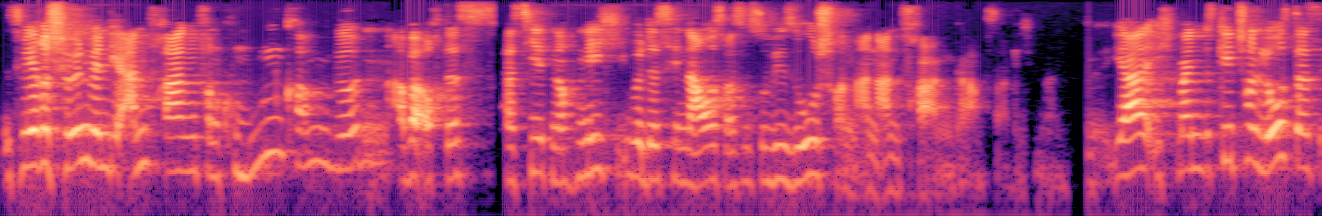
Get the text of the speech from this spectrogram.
Es wäre schön, wenn die Anfragen von Kommunen kommen würden, aber auch das passiert noch nicht über das hinaus, was es sowieso schon an Anfragen gab, sage ich mal ja, ich meine, es geht schon los, dass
